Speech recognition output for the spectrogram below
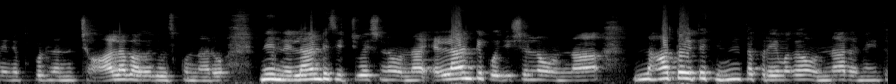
నేను ఎప్పుడు నన్ను చాలా బాగా చూసుకున్నారు. నేను ఎలాంటి సిచ్యువేషన్లో ఉన్నా ఎలాంటి పొజిషన్లో ఉన్నా నాతో అయితే ఇంత ప్రేమగా ఉన్నారని అయితే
